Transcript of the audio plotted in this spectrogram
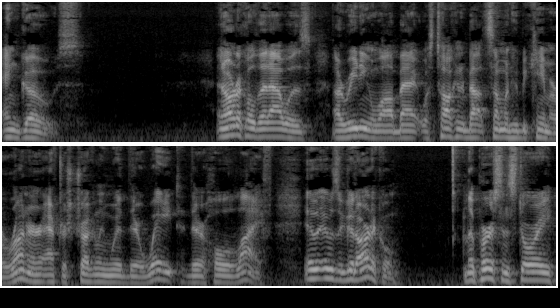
and goes. An article that I was uh, reading a while back was talking about someone who became a runner after struggling with their weight their whole life. It, it was a good article. The person's story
